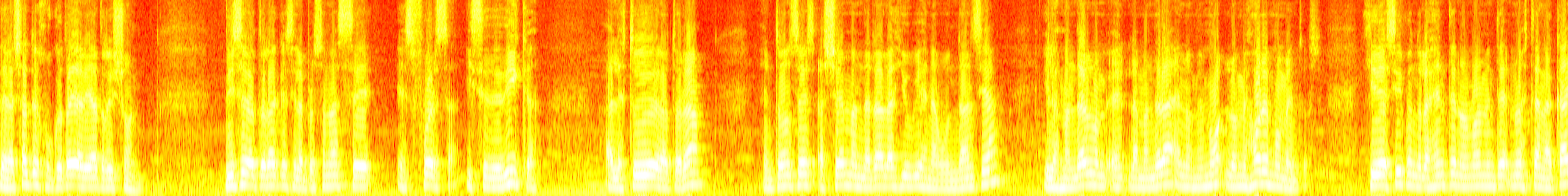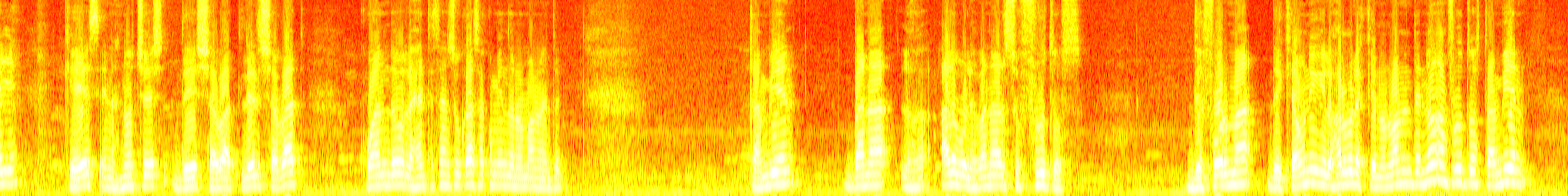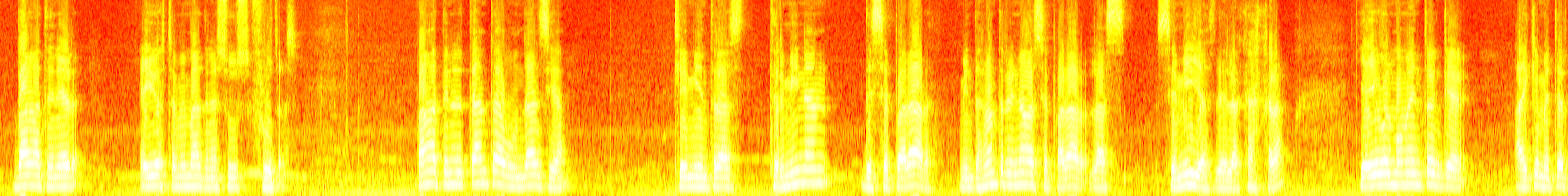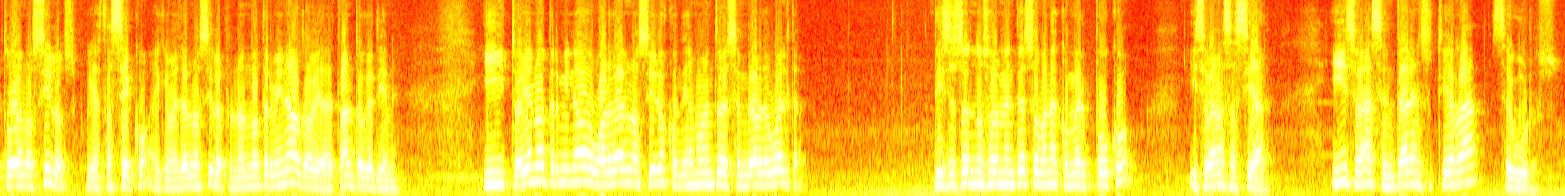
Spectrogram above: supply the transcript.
Perashat de Jukotay Aliat Rishon. Dice la Torah que si la persona se esfuerza y se dedica al estudio de la Torah, entonces Hashem mandará las lluvias en abundancia y las mandará, eh, la mandará en los, los mejores momentos. Quiere decir cuando la gente normalmente no está en la calle, que es en las noches de Shabbat, Lel Shabbat, cuando la gente está en su casa comiendo normalmente. También van a, los árboles van a dar sus frutos de forma de que aún y los árboles que normalmente no dan frutos también van a tener, ellos también van a tener sus frutas. Van a tener tanta abundancia que mientras terminan de separar, mientras no han terminado de separar las semillas de la cáscara, ya llegó el momento en que hay que meter todo en los hilos, porque ya está seco, hay que meterlo en los hilos, pero no, no ha terminado todavía, de tanto que tiene. Y todavía no ha terminado de guardar en los hilos cuando es momento de sembrar de vuelta. Dice, no solamente eso, van a comer poco y se van a saciar. Y se van a sentar en su tierra seguros.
